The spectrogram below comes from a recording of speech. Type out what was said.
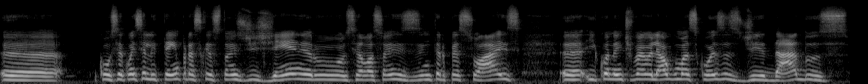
ãh, consequência ele tem para as questões de gênero, as relações interpessoais, e quando a gente vai olhar algumas coisas de dados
